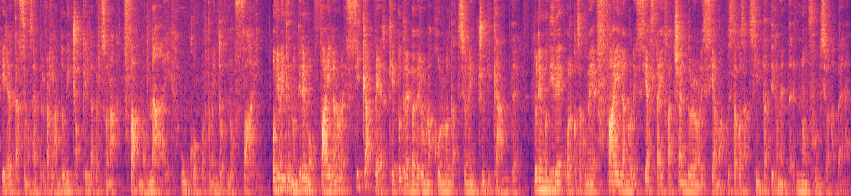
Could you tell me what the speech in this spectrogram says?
in realtà stiamo sempre parlando di ciò che la persona fa, non hai un comportamento, lo fai. Ovviamente non diremmo fai l'anoressica perché potrebbe avere una connotazione giudicante. Dovremmo dire qualcosa come fai l'anoressia, stai facendo l'anoressia, ma questa cosa sintatticamente non funziona bene.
